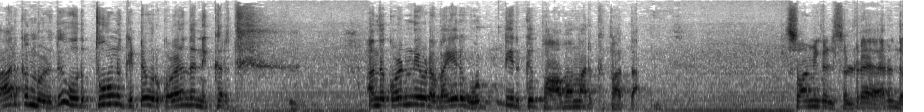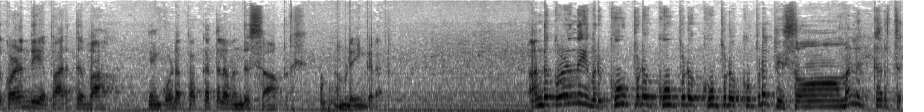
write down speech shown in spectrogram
பார்க்கும் பொழுது ஒரு தூணு கிட்ட ஒரு குழந்தை நிற்கிறது அந்த குழந்தையோட வயிறு ஒட்டி இருக்கு பாவமாக இருக்கு பார்த்தா. சுவாமிகள் சொல்கிறார் இந்த குழந்தைய பார்த்து வா என் கூட பக்கத்தில் வந்து சாப்பிடு அப்படிங்கிறார். அந்த குழந்தை இவர் கூப்பிட கூப்பிட கூப்பிட கூப்பிட பேசாமல் கருத்து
